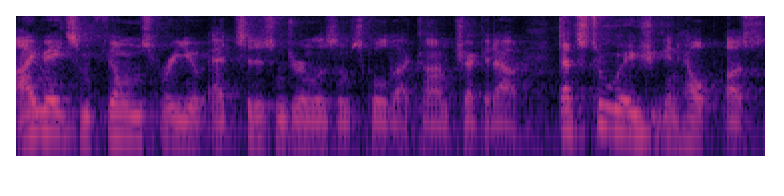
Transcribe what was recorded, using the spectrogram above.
I made some films for you at citizenjournalismschool.com. Check it out. That's two ways you can help us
